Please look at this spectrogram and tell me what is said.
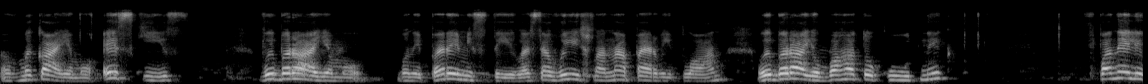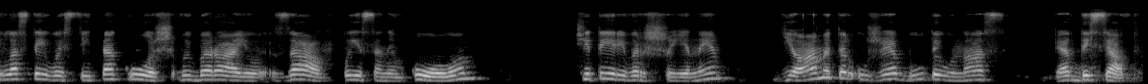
вмикаємо ескіз, вибираємо, вони перемістилися, вийшла на перший план, вибираю багатокутник. В панелі властивостей також вибираю за вписаним колом чотири вершини. Діаметр уже буде у нас 50.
